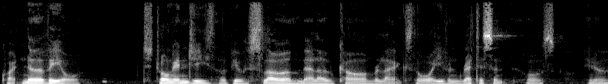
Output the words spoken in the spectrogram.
quite nervy or strong energies, other people slower, mellow, calm, relaxed, or even reticent or you know,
